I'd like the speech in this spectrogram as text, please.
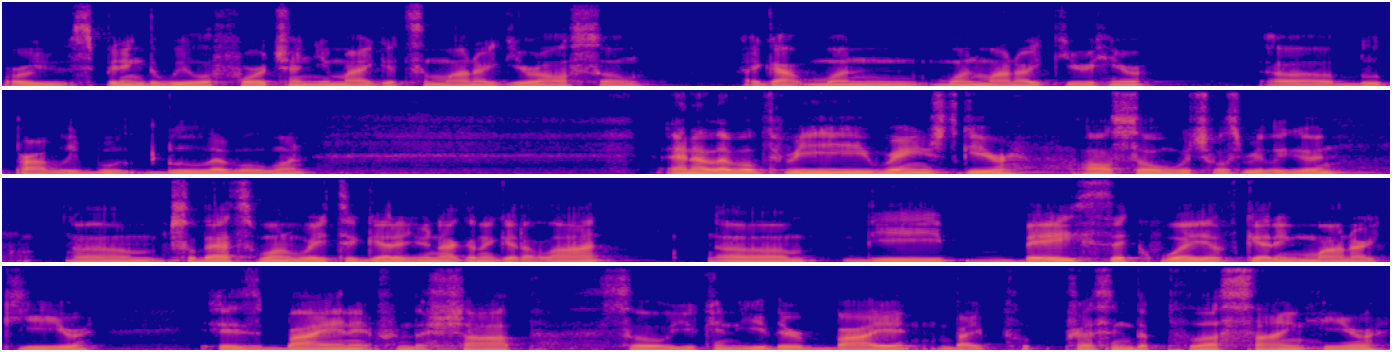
or spinning the wheel of fortune. You might get some monarch gear also I got one one monarch gear here, uh, blue, probably blue, blue level one, and a level three ranged gear also, which was really good. Um, so that's one way to get it. You're not gonna get a lot. Um, the basic way of getting monarch gear is buying it from the shop. So you can either buy it by pressing the plus sign here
